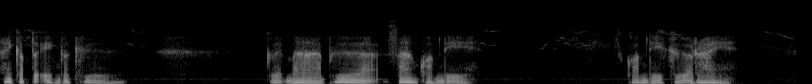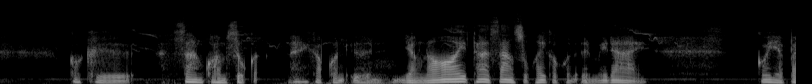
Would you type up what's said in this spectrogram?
ให้กับตัวเองก็คือ เกิดมาเพื่อสร้างความดี ความดีคืออะไร ก็คือสร้างความสุขให้กับคนอื่น อย่างน้อยถ้าสร้างสุขให้กับคนอื่นไม่ได้ ก็อย่าไป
